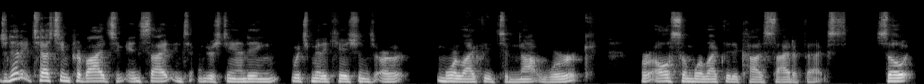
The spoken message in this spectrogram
genetic testing provides some insight into understanding which medications are more likely to not work or also more likely to cause side effects. So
